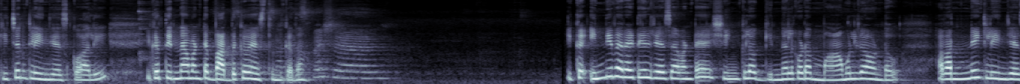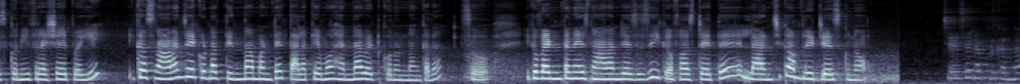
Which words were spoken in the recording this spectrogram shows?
కిచెన్ క్లీన్ చేసుకోవాలి. ఇక తిన్నామంటే బద్ధకం వేస్తుంది కదా. ఇక ఇన్ని వెరైటీలు చేసామంటే షింక్లో గిన్నెలు కూడా మామూలుగా ఉండవు. అవన్నీ క్లీన్ చేసుకొని ఫ్రెష్ అయిపోయి ఇక స్నానం చేయకుండా తిందామంటే తలకేమో హెన్నా పెట్టుకొని ఉన్నాం కదా. సో ఇక వెంటనే స్నానం చేసేసి ఇక ఫస్ట్ అయితే లంచ్ కంప్లీట్ చేసుకున్నాం. చేసేటప్పుడు కన్నా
